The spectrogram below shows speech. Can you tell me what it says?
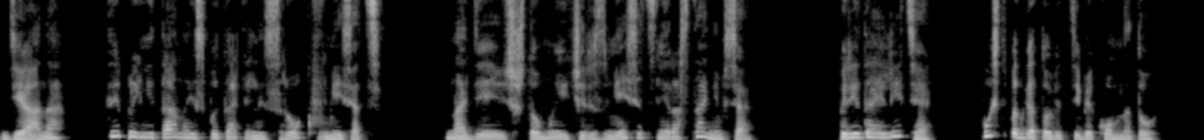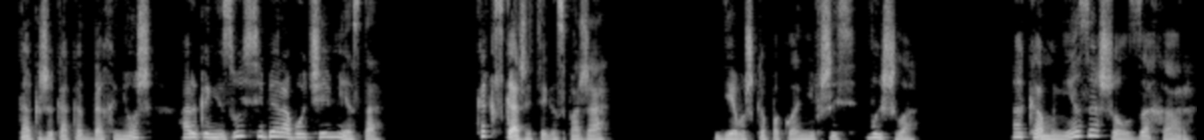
Диана, ты принята на испытательный срок в месяц. Надеюсь, что мы через месяц не расстанемся. Передай Лите, пусть подготовит тебе комнату. Так же, как отдохнешь, организуй себе рабочее место. Как скажете, госпожа. Девушка, поклонившись, вышла. А ко мне зашел Захар.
